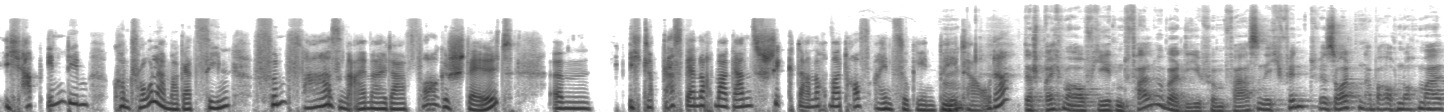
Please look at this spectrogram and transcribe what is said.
Ich habe in dem Controller Magazin fünf Phasen einmal da vorgestellt. Ähm, ich glaube, das wäre noch mal ganz schick, da noch mal drauf einzugehen, mhm. Peter, mhm. oder? Da sprechen wir auf jeden Fall über die fünf Phasen. Ich finde, wir sollten aber auch noch mal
